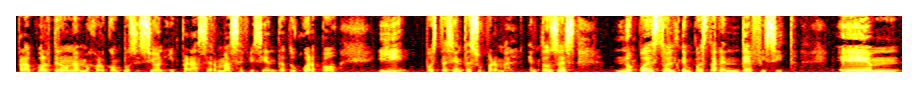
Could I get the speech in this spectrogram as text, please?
para poder tener una mejor composición y para hacer más eficiente a tu cuerpo y pues te sientes súper mal. Entonces, no puedes todo el tiempo estar en déficit. Em,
